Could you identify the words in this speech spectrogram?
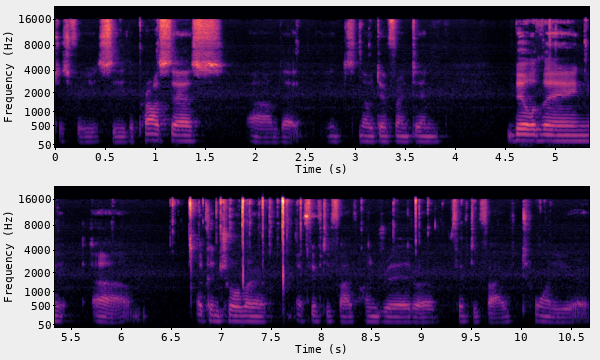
just for you to see the process um, that it's no different than building um, a controller a 5500 or 5520 or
